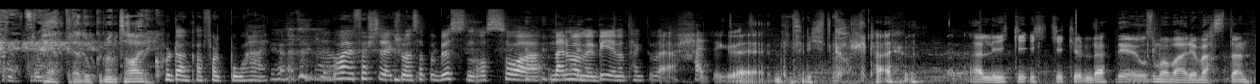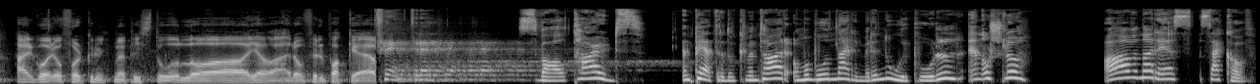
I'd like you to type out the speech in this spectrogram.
P3-dokumentar. Hvordan kan folk bo her? Det var min første reaksjon. Jeg satt på bussen og så nærma meg byen og tenkte bare herregud. Det er dritkaldt her. Jeg liker ikke kulde. Det er jo som å være i western. Her går jo folk rundt med pistol og gevær og full pakke. Svaltards. En P3-dokumentar om å bo nærmere Nordpolen enn Oslo. Av Nares Sakov.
